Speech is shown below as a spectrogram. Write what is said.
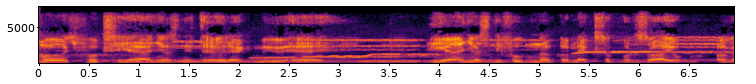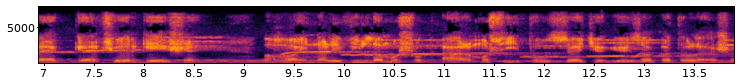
Hogy fogsz hiányozni, te öreg műhely? Hiányozni fognak a megszokott zajok, a vekker csörgése, a hajnali villamosok álmosító, zötyögő zakatolása,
